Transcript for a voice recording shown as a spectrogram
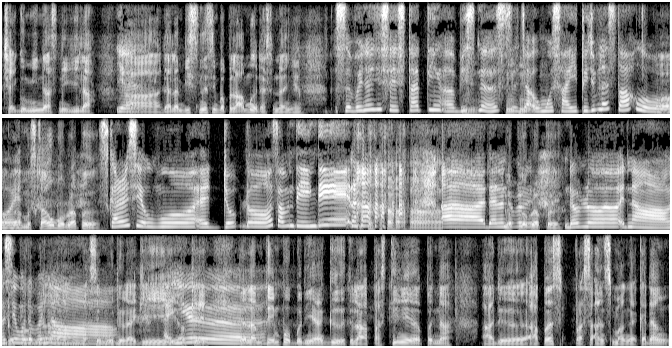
Cikgu Mina sendirilah. Yeah. Uh, dalam bisnes ni berapa lama dah sebenarnya? Sebenarnya saya starting a business hmm. sejak umur saya 17 tahun. Wow, lama. Sekarang umur berapa? Sekarang saya umur eh, 20 something. Uh, dalam 20, 20 berapa? 26. Masih muda benar. Masih muda lagi. Uh, yeah. Okay. Dalam tempoh berniaga tu lah. Pastinya pernah ada apa perasaan semangat. Kadang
